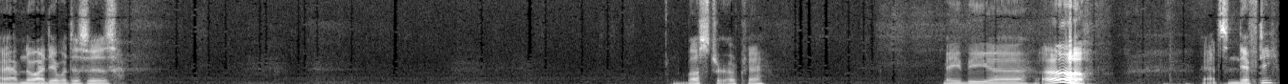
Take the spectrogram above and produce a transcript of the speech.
I have no idea what this is. Buster, okay. Maybe, uh, oh! That's nifty.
